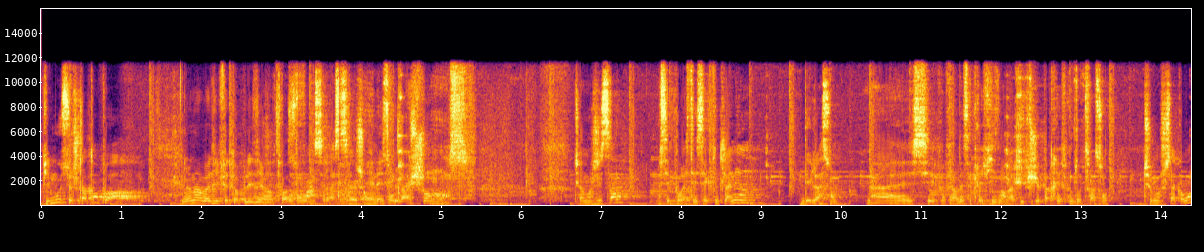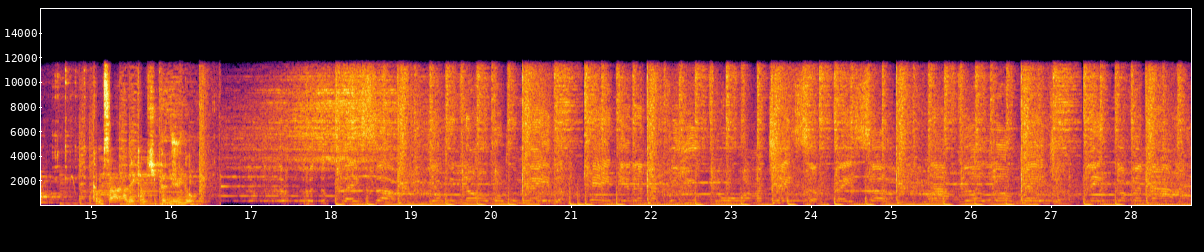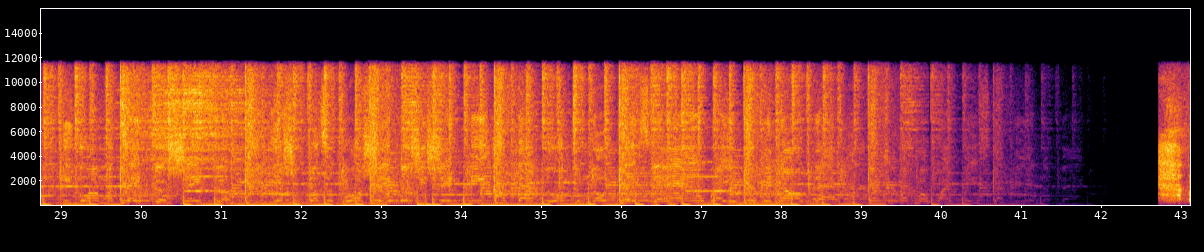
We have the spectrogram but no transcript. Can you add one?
Pimousse, je t'attends pas. hein. Non, non, vas-y, fais-toi plaisir, hein, de toute façon. C'est la sèche. Il y en a, ils ont de la chance. Tu vas manger ça là? C'est pour rester sec toute l'année, hein. Des glaçons. Bah, c'est faut faire des sacrifices dans la vie, puis j'ai pas très faim de toute façon. Tu manges ça comment? Comme ça, avec un petit peu de jus d'eau.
